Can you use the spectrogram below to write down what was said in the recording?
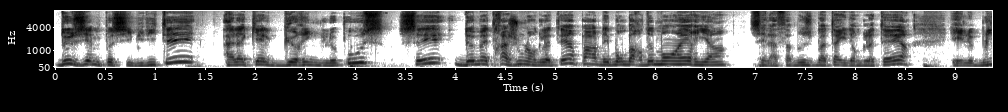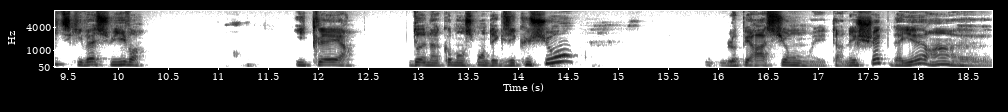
Deuxième possibilité, à laquelle Göring le pousse, c'est de mettre à jour l'Angleterre par des bombardements aériens. C'est la fameuse bataille d'Angleterre et le Blitz qui va suivre. Hitler donne un commencement d'exécution. L'opération est un échec d'ailleurs, hein, euh,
